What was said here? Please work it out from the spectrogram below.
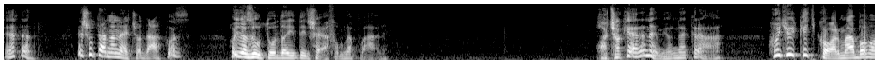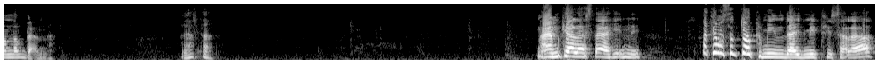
Érted? és utána ne csodálkozz hogy az utódaid is el fognak válni. Ha csak erre nem jönnek rá hogy ők egy karmában vannak benne. Érted? nem kell ezt elhinni nekem aztán tök mindegy mit hiszel el.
